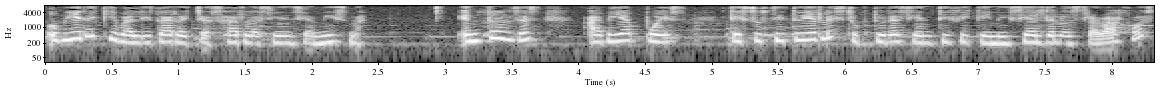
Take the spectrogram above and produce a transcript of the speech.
hubiera equivalido a rechazar la ciencia misma. Entonces, había pues que sustituir la estructura científica inicial de los trabajos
